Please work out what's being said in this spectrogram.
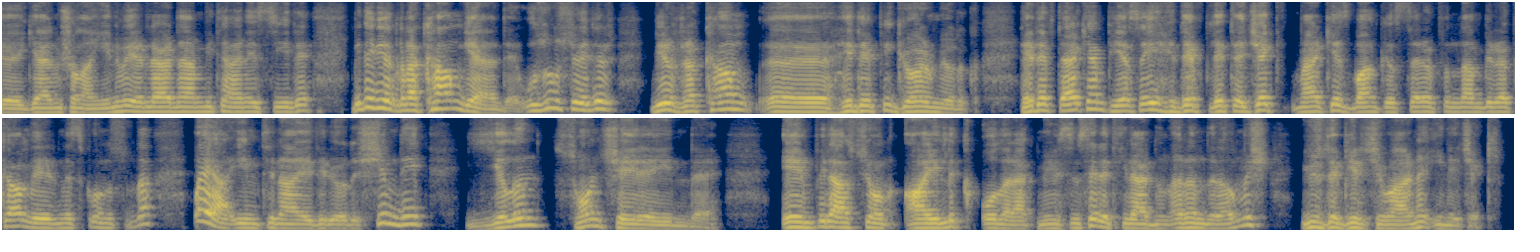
e, gelmiş olan yeni verilerden bir tanesiydi. Bir de bir rakam geldi. Uzun süredir bir rakam e, hedefi görmüyorduk. Hedef derken piyasayı hedefletecek Merkez Bankası tarafından bir rakam verilmesi konusunda bayağı imtina ediliyordu. Şimdi yılın son çeyreğinde enflasyon aylık olarak mevsimsel etkilerden arındırılmış yüzde bir civarına inecek.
